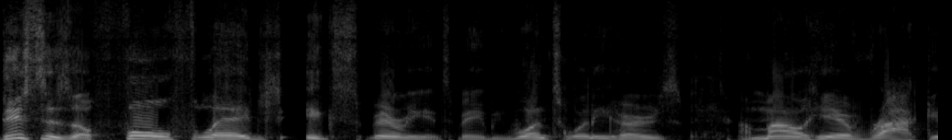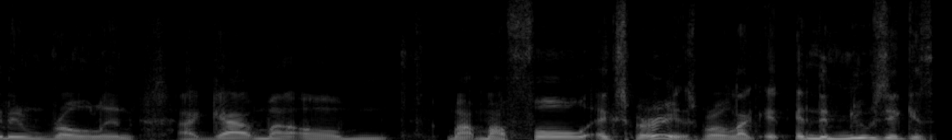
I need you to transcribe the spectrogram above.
This is a full fledged experience, baby. 120 hertz. I'm out here rocking and rolling. I got my um my, my full experience, bro. Like, and- the music is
